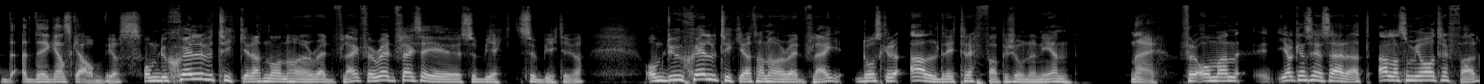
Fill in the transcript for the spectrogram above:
det- är ganska obvious. Om du själv tycker att någon har en red flag, för red flags är ju subjekt, subjektiva. Om du själv tycker att han har en red flag, då ska du aldrig träffa personen igen. Nej. För om man, jag kan säga så här att alla som jag träffar,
